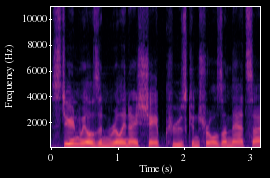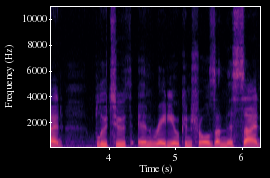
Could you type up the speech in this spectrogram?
Steering wheel is in really nice shape. Cruise controls on that side. Bluetooth and radio controls on this side.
